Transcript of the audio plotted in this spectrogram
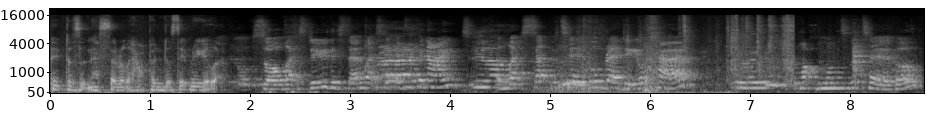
it doesn't necessarily happen, does it really? So let's do this then. Let's get everything out Yeah. and let's set the table ready, okay? Pop them onto the table.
